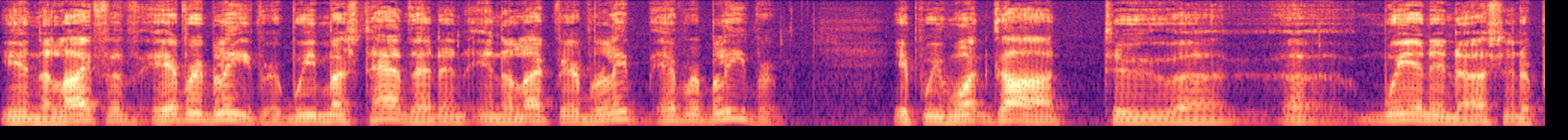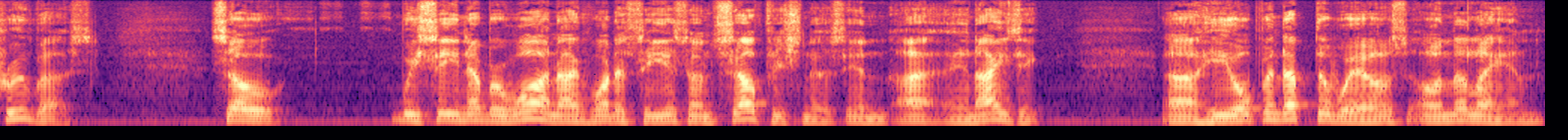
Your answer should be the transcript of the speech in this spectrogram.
in the life of every believer. We must have that in, in the life of every, every believer. If we want God to uh, uh, win in us and approve us. So we see number one, I want to see is unselfishness in uh, in Isaac. Uh, he opened up the wells on the land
